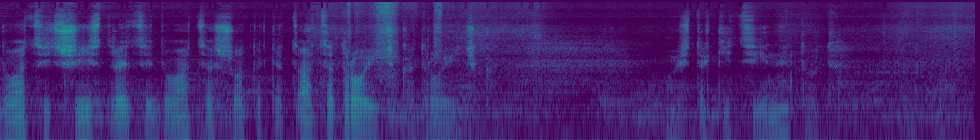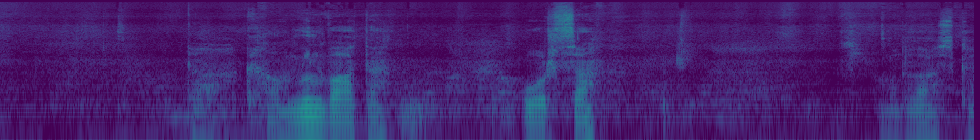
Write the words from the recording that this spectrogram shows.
26, 32, це що таке? А, це троєчка, троєчка. Ось такі ціни тут. Так, мінвата. Урса. Будь ласка,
